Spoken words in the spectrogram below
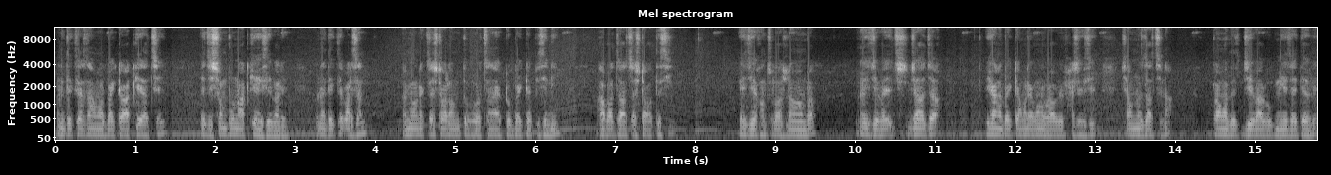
মানে দেখতে পাচ্ছেন আমার বাইকটা আটকে যাচ্ছে। এই যে সম্পূর্ণ আটকে গেছে এবারে। আপনারা দেখতে পাচ্ছেন আমি অনেক চেষ্টা করলাম তো হচ্ছে না, একটু বাইকটা পিছিয়ে নিই। আবার যাওয়ার চেষ্টা করতেছি। এই যে এখন চলে আসলাম আমরা। এই যে ভাই, যা যা, এখানে বাইকটা আমরা এমনভাবে ফাঁসে গেছি, সামনে যাচ্ছে না। তো আমাদের যে হোক নিয়ে যাইতে হবে।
